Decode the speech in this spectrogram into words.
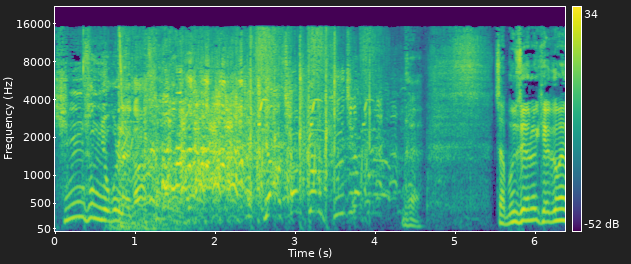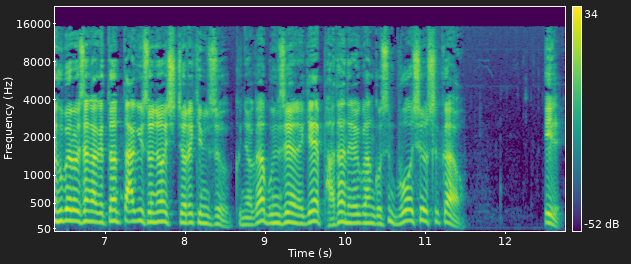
김숙 욕을 내가 야 성격은 그지 같은 네. 자, 문세윤을 개그맨 후배로 생각했던 따귀 소녀 시절의 김수. 그녀가 문세윤에게 받아내려고 한 것은 무엇이었을까요? 1.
